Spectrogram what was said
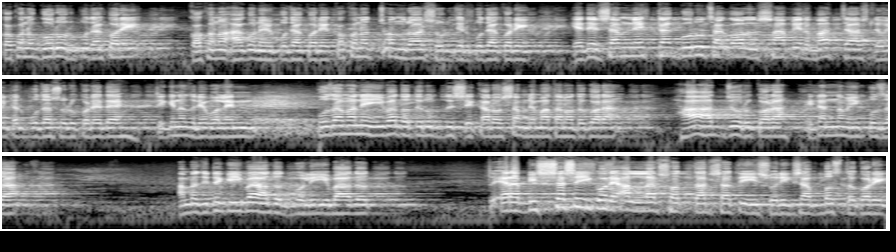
কখনো গরুর পূজা করে, কখনো আগুনের পূজা করে, কখনো চন্দ্র আর সূর্যের পূজা করে। এদের সামনে একটা গরু, ছাগল, সাপের বাচ্চা আসলে ওইটার পূজা শুরু করে দেয়। ঠিক না যদি বলেন? পূজা মানে ইবাদতের উদ্দেশ্যে কারোর সামনে মাথা নত করা, হাত জোর করা, এটার নামই পূজা। আমরা যেটাকে ইবাদত বলি, ইবাদত। তো এরা বিশ্বাসই করে আল্লাহর সত্তার সাথে শরিক সাব্যস্ত করে,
